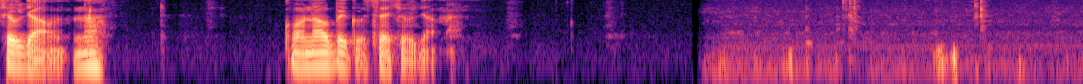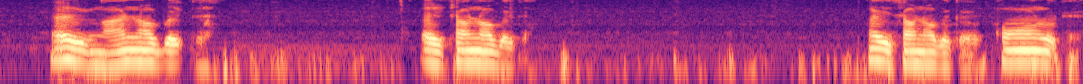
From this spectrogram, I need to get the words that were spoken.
ရှုပ်ကြအောင်နော်ခွန်နောက်ပိတ်ကိုဆက်ရှုပ်ကြမယ်အဲ့ဒီငါးနောက်ပိတ်အဲ့ဒီ6နောက်ပိတ်အဲ့ဒီ6နောက်ပိတ်ကိုခွန်လို့ထည့်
